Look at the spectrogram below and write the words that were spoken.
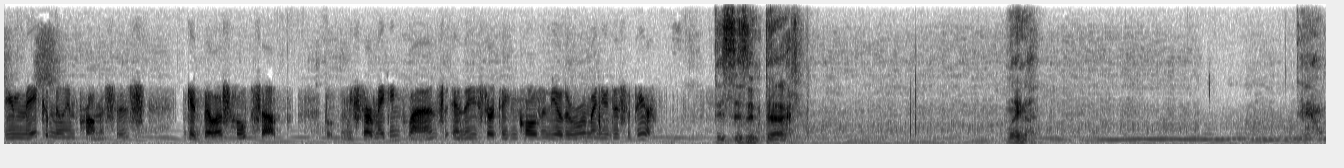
You make a million promises, get Bella's hopes up, we start making plans, and then you start taking calls in the other room and you disappear. This isn't that. Lena. Damn.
